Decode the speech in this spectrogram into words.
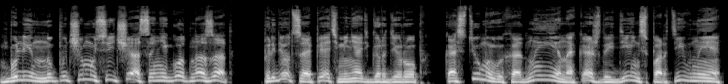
Блин, ну почему сейчас, а не год назад? Придется опять менять гардероб. Костюмы выходные, на каждый день спортивные,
